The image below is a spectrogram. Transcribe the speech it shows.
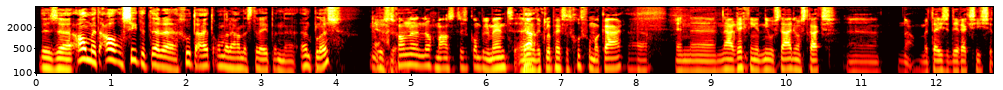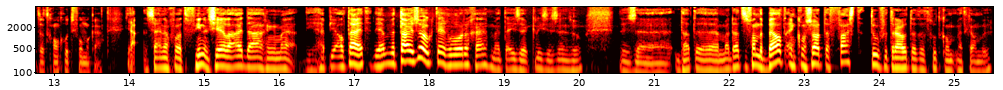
Dus al met al ziet het er goed uit. Onderaan de streep een, een plus. Ja, dus, is gewoon nogmaals, het is een compliment. Ja. De club heeft het goed voor elkaar. Ja. En naar richting het nieuwe stadion straks nou, met deze directie zit het gewoon goed voor elkaar. Ja, er zijn nog wat financiële uitdagingen, maar ja, die heb je altijd. Die hebben we thuis ook tegenwoordig, hè, met deze crisis en zo. Dus, uh, dat, uh, maar dat is van de Belt en consorten vast toevertrouwd dat het goed komt met Cambuur.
